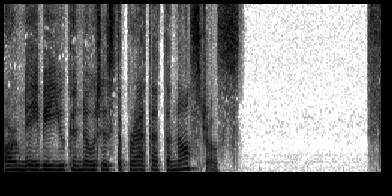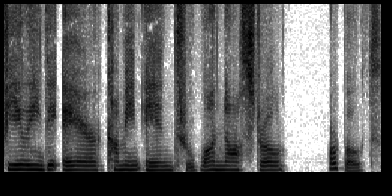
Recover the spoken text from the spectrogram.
Or maybe you can notice the breath at the nostrils, feeling the air coming in through one nostril or both.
